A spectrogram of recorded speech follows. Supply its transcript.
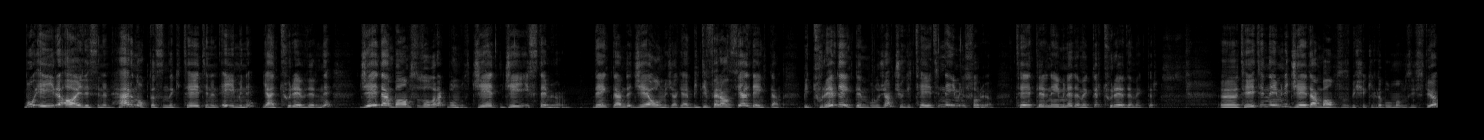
Bu eğri ailesinin her noktasındaki teğetinin eğimini yani türevlerini C'den bağımsız olarak bulunuz. C, C'yi istemiyorum. Denklemde C olmayacak. Yani bir diferansiyel denklem, bir türev denklemi bulacağım. Çünkü teğetin eğimini soruyor. Teğetlerin eğimi ne demektir? Türev demektir. Ee, teğetin eğimini C'den bağımsız bir şekilde bulmamızı istiyor.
